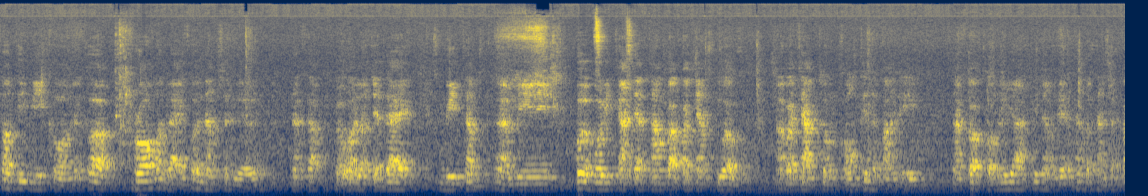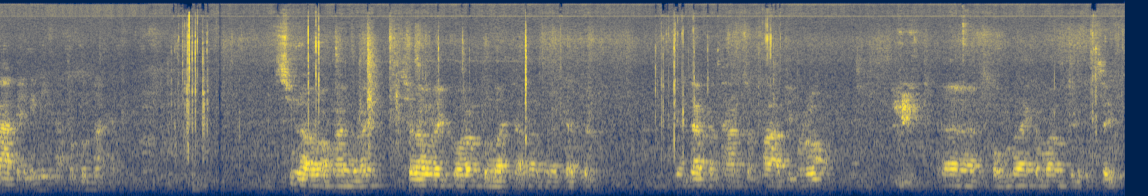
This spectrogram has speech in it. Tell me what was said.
เท่าที่มีก่อนแล้วก็พร้อมอะไรก็นำเสนอ นะครับแปลว่าเราจะได้มีทั้งเอ่อมีเปิดบริการจะทำบัตรประจำตัวประชาชนของเทศบาลเองนะก็ขออนุญาตที่นำเรียนท่านประธานสภาเป็นอย่างนี้ครับขอบคุณมากครับ Bismillahirrahmanirrahim. Assalamualaikum warahmatullahi wabarakatuh. เป็นท่านประธานสภาที่เคารพผมนายกำลังตื่นสิทธิ์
